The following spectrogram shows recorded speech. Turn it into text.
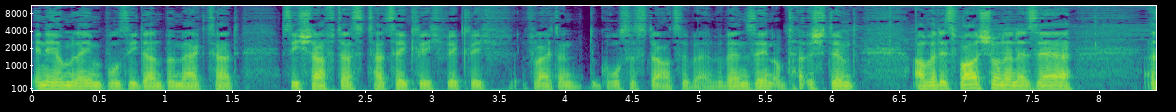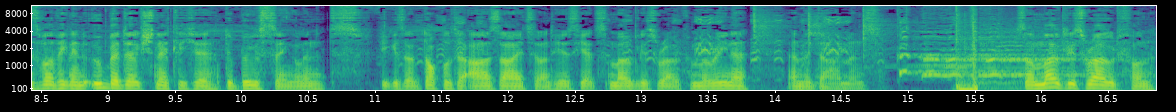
in ihrem Leben, wo sie dann bemerkt hat, sie schafft das tatsächlich wirklich vielleicht ein großer Star zu werden. Wir werden sehen, ob das stimmt. Aber das war schon eine sehr es war wirklich eine überdurchschnittliche Debütsingle und wie gesagt doppelte A-Seite und hier ist jetzt Mowgli's Road von Marina and the Diamonds. So Mowgli's Road von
